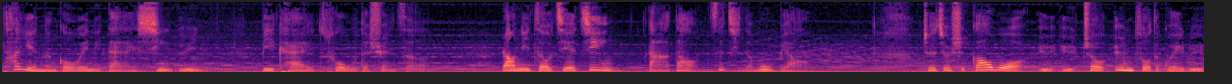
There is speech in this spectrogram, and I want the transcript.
它也能够为你带来幸运，避开错误的选择，让你走捷径，达到自己的目标。这就是高我与宇宙运作的规律。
